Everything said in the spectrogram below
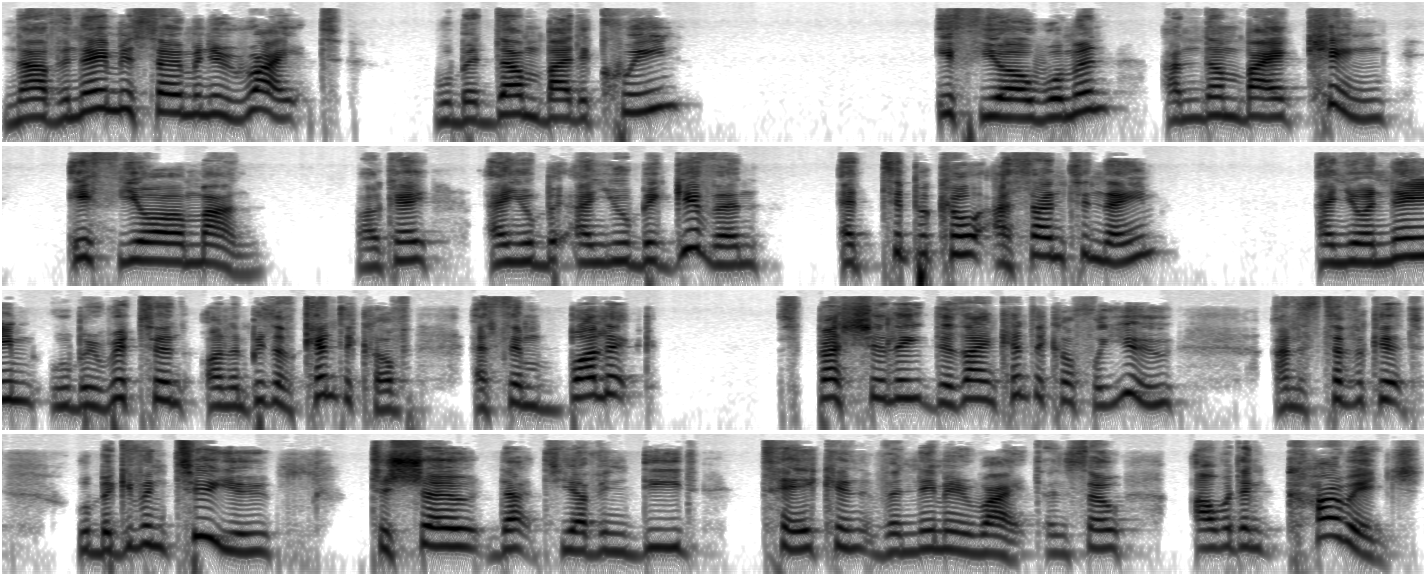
Now, the naming ceremony rite will be done by the queen if you're a woman, and done by a king if you're a man. Okay, and you'll be and you'll be given a typical Asante name, and your name will be written on a piece of kente cloth, a symbolic, specially designed kente cloth for you, and a certificate will be given to you to show that you have indeed taken the naming right. And so I would encourage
